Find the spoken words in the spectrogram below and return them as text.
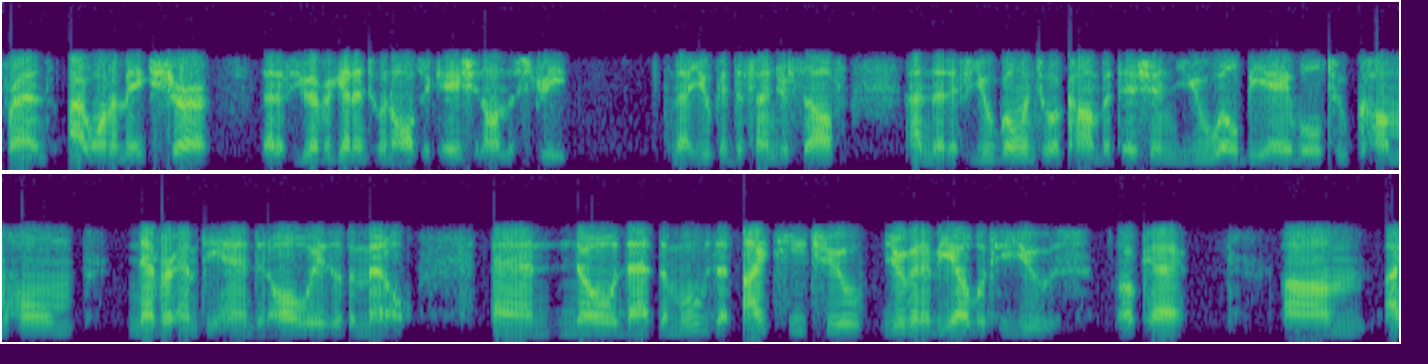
friends, I want to make sure that if you ever get into an altercation on the street, that you could defend yourself, and that if you go into a competition, you will be able to come home never empty handed, always with a medal. And know that the moves that I teach you, you're going to be able to use. Okay? Um, I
